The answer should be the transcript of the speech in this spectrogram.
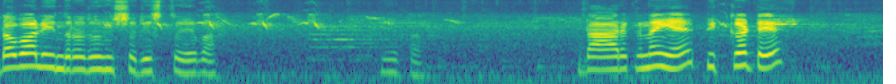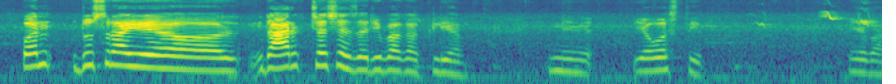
डबल इंद्रधनुष्य दिसतो आहे बा. हे बा. डार्क नाही आहे फिक्कट आहे. पण दुसरा डार्कच्या शेजारी बघा क्लिअर व्यवस्थित. हे बा.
